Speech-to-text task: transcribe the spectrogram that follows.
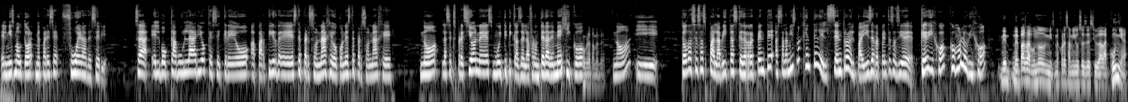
el mismo autor, me parece fuera de serie. O sea, el vocabulario que se creó a partir de este personaje o con este personaje, ¿no? Las expresiones muy típicas de la frontera de México. Completamente. ¿No? Y todas esas palabritas que de repente, hasta la misma gente del centro del país, de repente es así de, ¿qué dijo? ¿Cómo lo dijo? Me, pasa, uno de mis mejores amigos es de Ciudad Acuña.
